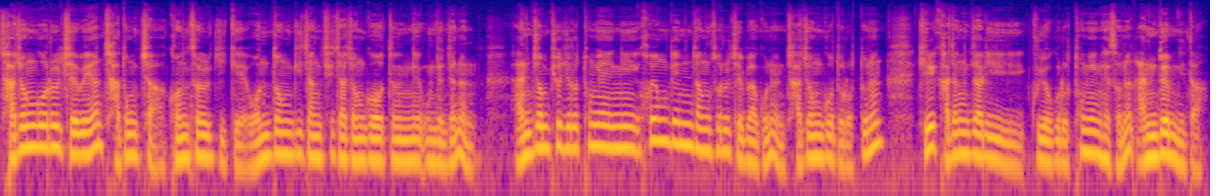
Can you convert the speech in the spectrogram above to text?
자전거를 제외한 자동차, 건설기계, 원동기 장치 자전거 등의 운전자는 안전표지로 통행이 허용된 장소를 제외하고는 자전거 도로 또는 길 가장자리 구역으로 통행해서는 안 됩니다.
